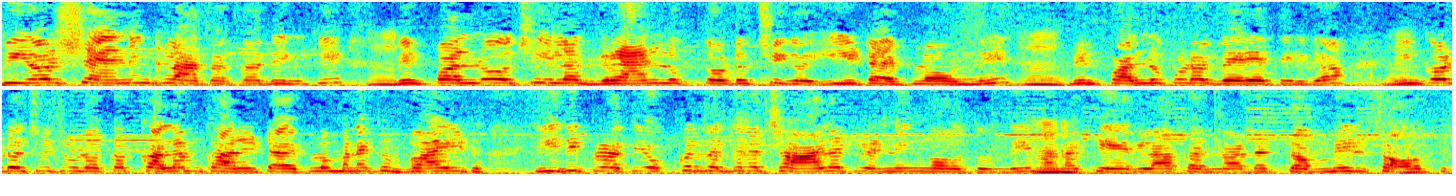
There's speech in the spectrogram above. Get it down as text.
ప్యూర్ షైనింగ్ క్లాత్ అక్క దీనికి. దీని పళ్ళు వచ్చి ఇలా గ్రాండ్ లుక్ తోటి వచ్చి ఈ టైప్లో ఉంది. దీని పళ్ళు కూడా వేరే తిరిగా. ఇంకోటి వచ్చి చూడక కలం కాని టైప్లో మనకి వైట్ ఇది ప్రతి ఒక్కరి దగ్గర చాలా ట్రెండింగ్ అవుతుంది. మన కేరళ కర్ణాటక తమిళ్ సౌత్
